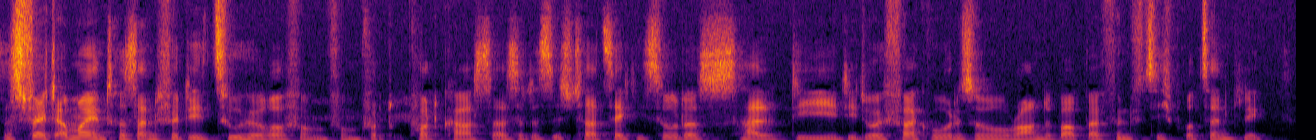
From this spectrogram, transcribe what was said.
das ist vielleicht auch mal interessant für die Zuhörer vom, vom Podcast. Also das ist tatsächlich so, dass halt die, die Durchfallquote so roundabout bei 50 Prozent liegt.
